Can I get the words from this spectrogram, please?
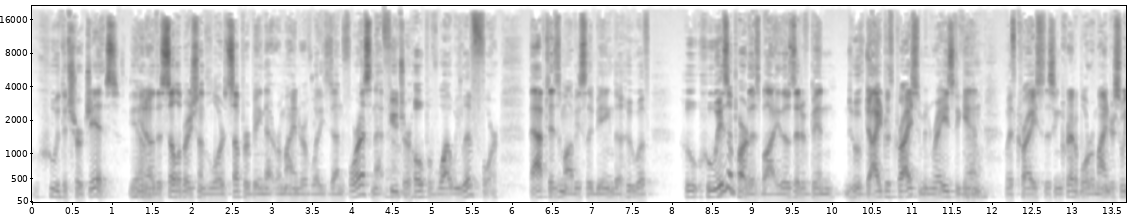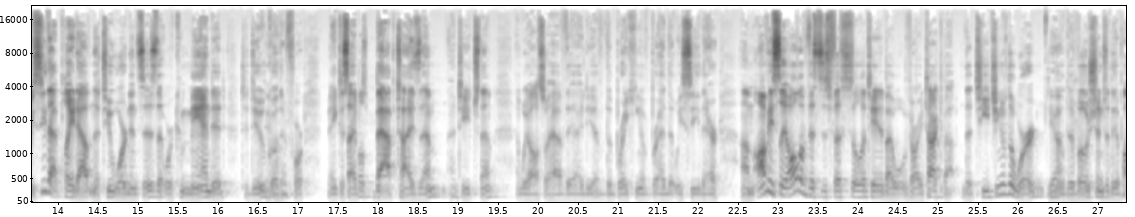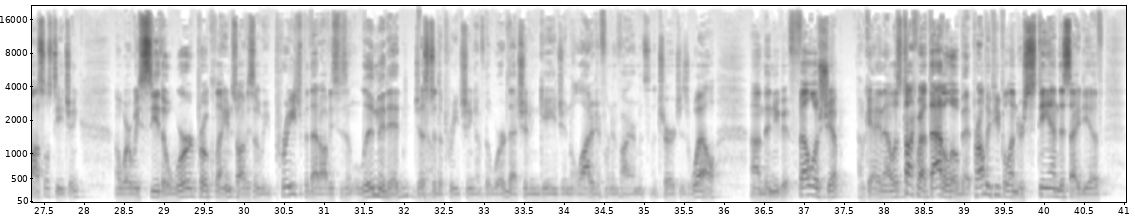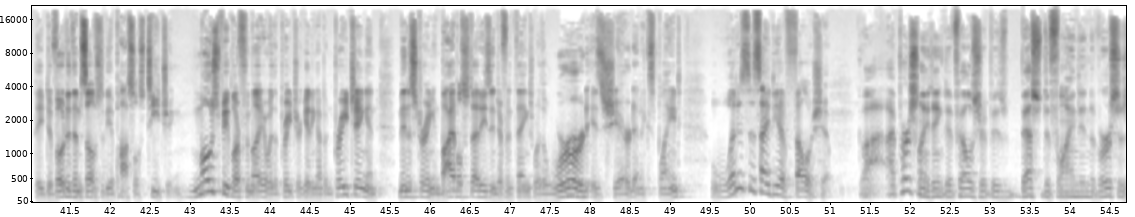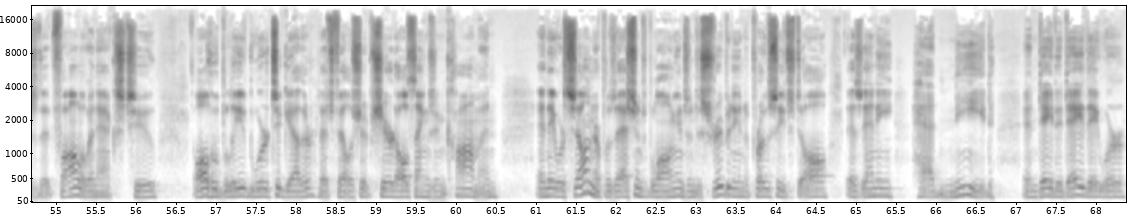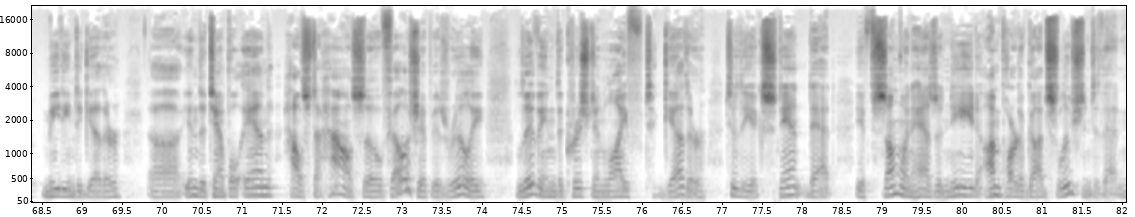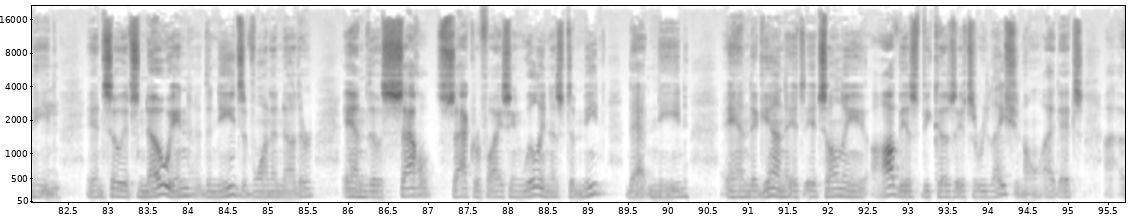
who the church is. Yeah. You know, the celebration of the Lord's Supper being that reminder of what he's done for us and that future yeah. hope of what we live for. Baptism obviously being the who of who, who is a part of this body, those that have been who have died with Christ and been raised again yeah. with Christ, this incredible reminder. So we see that played out in the two ordinances that we're commanded to do. Yeah. Go therefore, make disciples, baptize them, and teach them. And we also have the idea of the breaking of bread that we see there. Um, obviously, all of this is facilitated by what we've already talked about: the teaching of the word, yeah. the devotion to the apostles' teaching, uh, where we see the word proclaimed. So obviously we preach, but that obviously isn't limited just yeah. to the preaching of the word. That should engage in a lot of different environments of the church as well. Um, then you get fellowship. Okay, now let's talk about that a little bit. Probably people understand this idea of they devoted themselves to the apostles' teaching. Most people are familiar with a preacher getting up and preaching and ministering and Bible studies and different things where the word is shared and explained. What is this idea of fellowship? I personally think that fellowship is best defined in the verses that follow in Acts 2. All who believed were together, that's fellowship, shared all things in common, and they were selling their possessions, belongings, and distributing the proceeds to all as any had need. And day to day they were meeting together uh, in the temple and house to house. So fellowship is really living the Christian life together to the extent that if someone has a need, I'm part of God's solution to that need. Mm. And so it's knowing the needs of one another and the self sacrificing willingness to meet that need. And again, it's it's only obvious because it's relational. It's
